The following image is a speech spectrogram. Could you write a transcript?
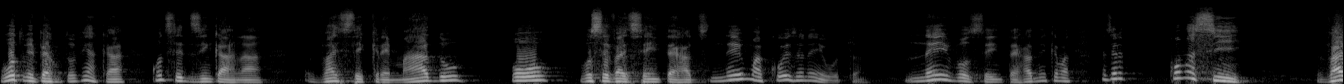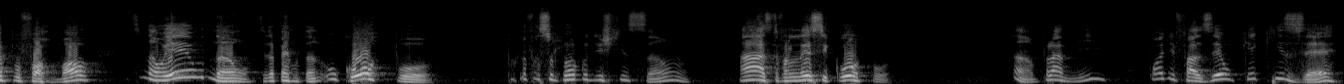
O outro me perguntou: vem cá, quando você desencarnar, vai ser cremado ou você vai ser enterrado? Nem uma coisa nem outra. Nem você enterrado, nem cremado. Mas ele, como assim? Vai para o formal? Não, eu não. Você está perguntando, o corpo. Porque eu faço logo distinção. Ah, você está falando nesse corpo? Não, para mim, pode fazer o que quiser.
